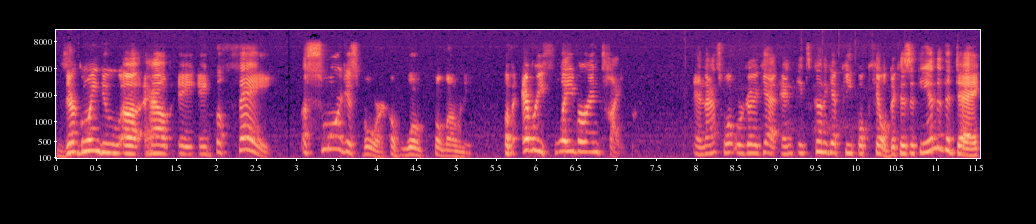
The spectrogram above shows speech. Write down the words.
they're going to uh, have a, a buffet, a smorgasbord of woke baloney of every flavor and type and that's what we're going to get. And it's going to get people killed because at the end of the day,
